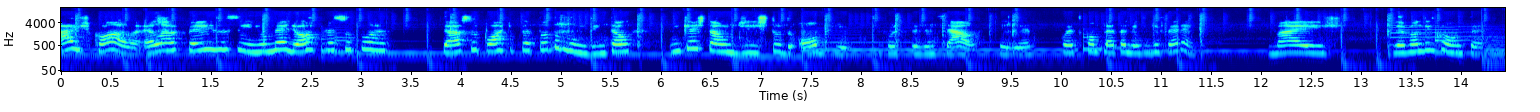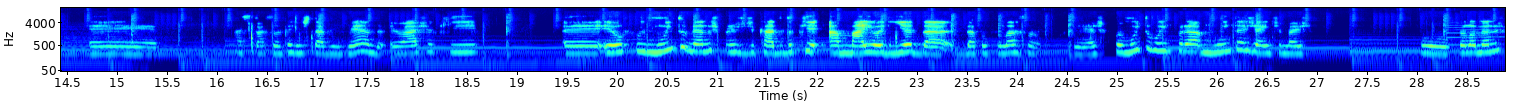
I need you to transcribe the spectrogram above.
a escola, ela fez, assim, o melhor para dar suporte para todo mundo. Então, em questão de estudo, óbvio, se fosse presencial, seria coisa completamente diferente. Mas, levando em conta é, a situação que a gente está vivendo, eu acho que é, eu fui muito menos prejudicada do que a maioria da, da população. Eu acho que foi muito ruim para muita gente, mas tipo, pelo menos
